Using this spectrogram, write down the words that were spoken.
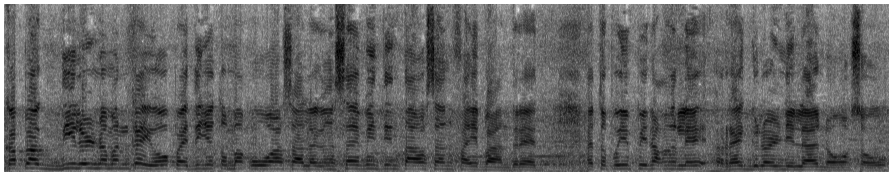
Kapag dealer naman kayo, pwede nyo ito makuha sa halagang 17,500. Ito po yung pinakang regular nila, no? So,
